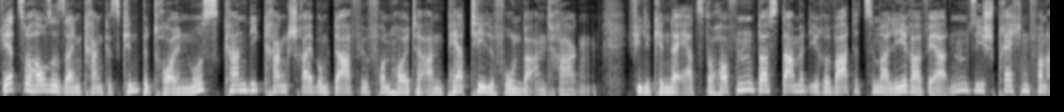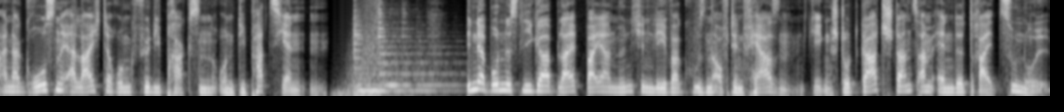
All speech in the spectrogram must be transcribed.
Wer zu Hause sein krankes Kind betreuen muss, kann die Krankschreibung dafür von heute an per Telefon beantragen. Viele Kinderärzte hoffen, dass damit ihre Wartezimmer leerer werden. Sie sprechen von einer großen Erleichterung für die Praxen und die Patienten. In der Bundesliga bleibt Bayern München Leverkusen auf den Fersen. Gegen Stuttgart stand es am Ende 3 zu 0.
